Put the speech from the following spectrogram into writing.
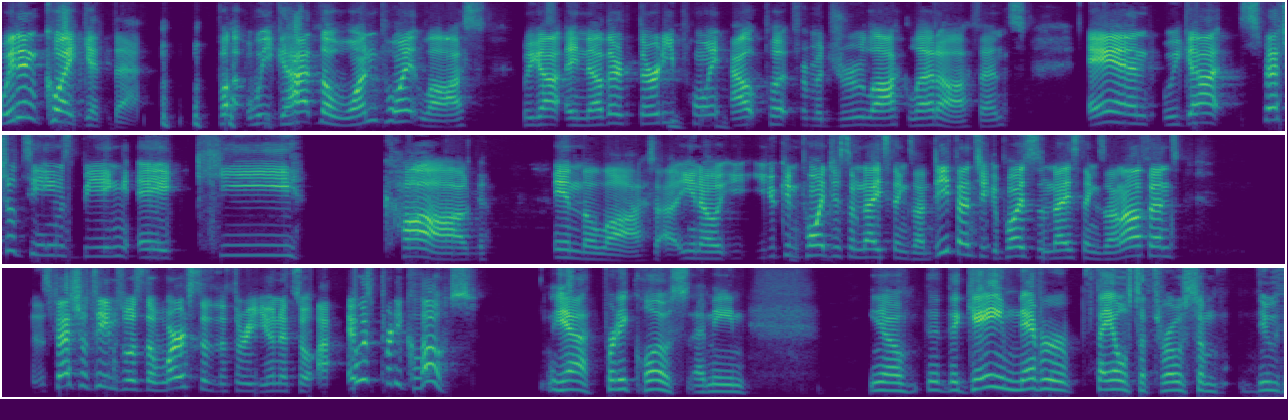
we didn't quite get that, but we got the one point loss. We got another 30 point output from a Drew Lock led offense. And we got special teams being a key cog in the loss. Uh, you know, you, you can point to some nice things on defense, you can point to some nice things on offense. Special teams was the worst of the three units, so I, it was pretty close. Yeah, pretty close. I mean, you know the, the game never fails to throw some new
